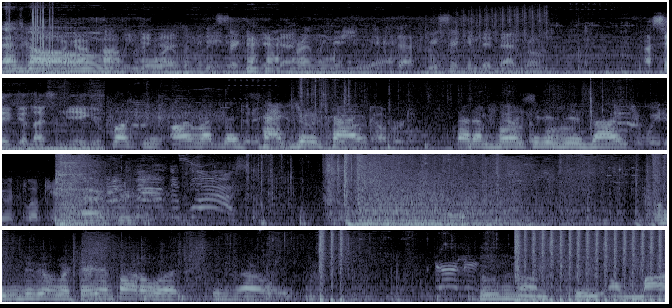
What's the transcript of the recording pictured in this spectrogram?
Let's go. Oh, we did that. We Eliminated. freaking did that. Friendly mission successful. We freaking did that, bro. I saved your life from Jaeger. Fucking arm up The the defuser tactic type. recovered. What a You found bullshit the is bomb. this, your way to its location. Oh, you do gonna go straight in pot or what? No. Cruising on the street on my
